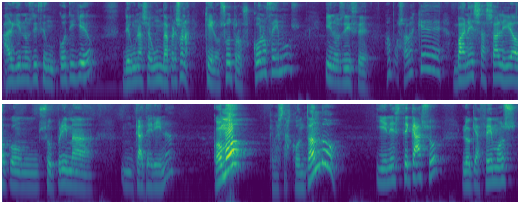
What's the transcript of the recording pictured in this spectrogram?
Alguien nos dice un cotilleo de una segunda persona que nosotros conocemos, y nos dice, ah, pues ¿sabes que Vanessa se ha liado con su prima mm, Caterina? ¿Cómo? ¿Qué me estás contando? Y en este caso, lo que hacemos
